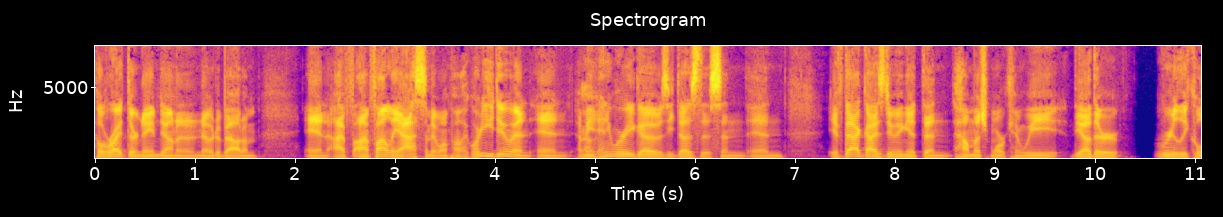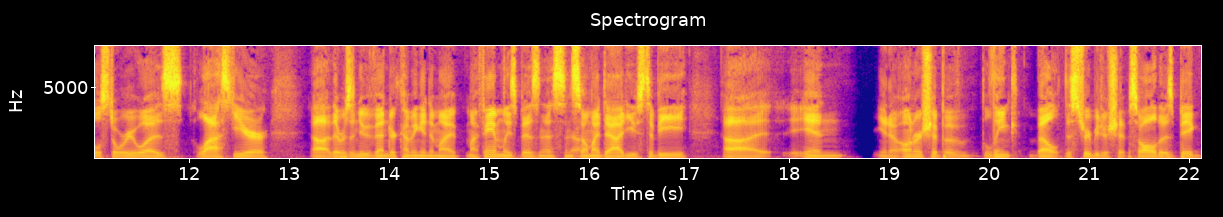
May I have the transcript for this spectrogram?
He'll write their name down in a note about them. And I, I finally asked him at one point, like, "What are you doing?" And I mean, anywhere he goes, he does this. And and if that guy's doing it, then how much more can we? The other really cool story was last year. Uh, there was a new vendor coming into my my family's business, and so my dad used to be uh, in you know ownership of Link Belt distributorship. So all those big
